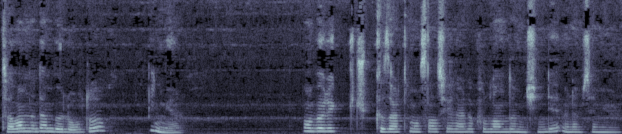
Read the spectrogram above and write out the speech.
Tavam neden böyle oldu bilmiyorum. Ama böyle küçük kızartmasal şeylerde kullandığım için de önemsemiyorum.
